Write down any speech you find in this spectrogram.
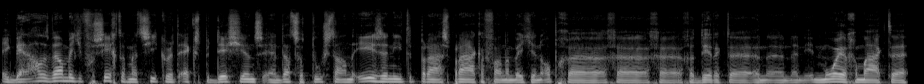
Ik ben altijd wel een beetje voorzichtig met secret expeditions en dat soort toestanden. Is er niet sprake van een beetje een opgedirkte, een, een, een, een mooier gemaakte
